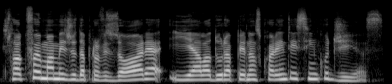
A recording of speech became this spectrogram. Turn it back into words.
Só que foi uma medida provisória e ela dura apenas 45 dias.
